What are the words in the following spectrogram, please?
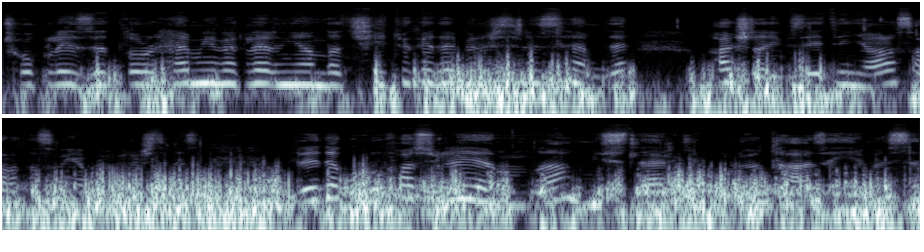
Çok lezzetli olur. Hem yemeklerin yanında çiğ tüketebilirsiniz hem de haşlayıp zeytinyağlı salatasını yapabilirsiniz. Hele de kuru fasulye yanında misler gibi oluyor taze yemesi.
